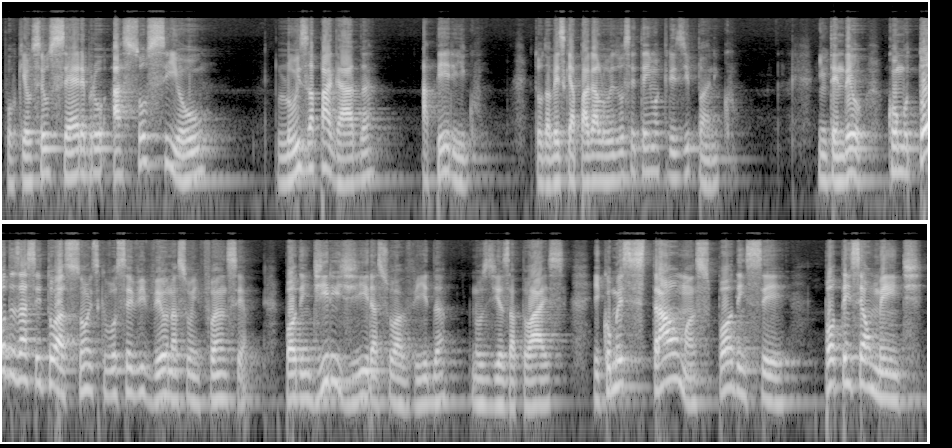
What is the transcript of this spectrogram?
Porque o seu cérebro associou luz apagada a perigo. Toda vez que apaga a luz, você tem uma crise de pânico. Entendeu? Como todas as situações que você viveu na sua infância podem dirigir a sua vida nos dias atuais e como esses traumas podem ser potencialmente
